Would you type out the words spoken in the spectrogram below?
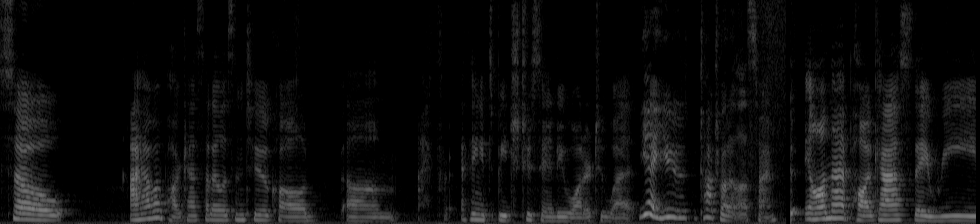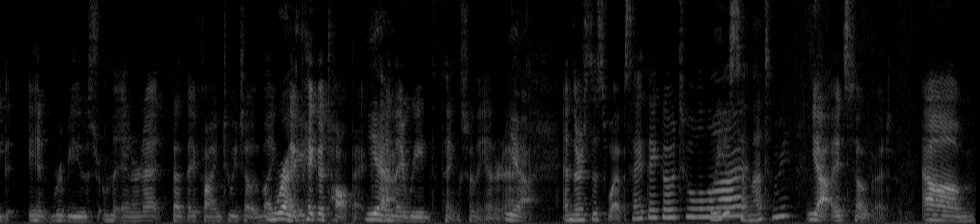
So, I have a podcast that I listen to called, um, I, I think it's Beach Too Sandy, Water Too Wet. Yeah, you talked about it last time. On that podcast, they read in reviews from the internet that they find to each other. Like Right. they pick a topic, Yeah. and they read things from the internet. Yeah. And there's this website they go to a lot. Will you send that to me? Yeah, it's so good. Um,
